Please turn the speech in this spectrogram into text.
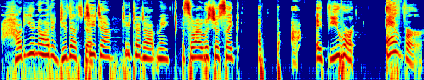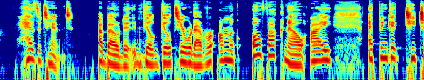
"How do you know how to do that stuff?" Tita. Tita taught me. So I was just like, uh, uh, if you are ever hesitant about it and feel guilty or whatever, I'm like, oh fuck no. I, I think it teach.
